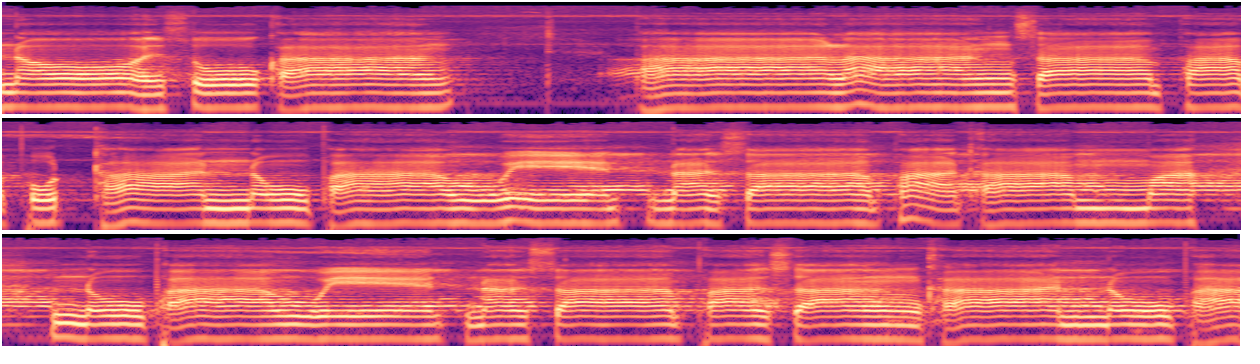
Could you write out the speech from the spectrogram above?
โนสุขัง ภาลังสัพพพุทธานุภาเวนัสสัพพธรรมนุภาเวนัสสัพพสังฆานุภา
